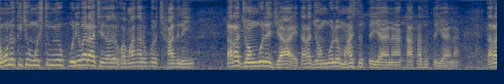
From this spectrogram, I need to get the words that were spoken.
এমনও কিছু মুষ্টুমীয় পরিবার আছে, তাদের মাথার উপর ছাদ নেই। তারা জঙ্গলে যায়, তারা জঙ্গলে মাছ ধরতে যায় না, কাঁকড়া ধরতে যায় না। তারা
